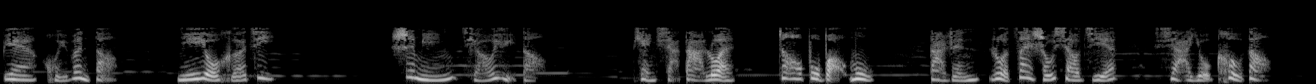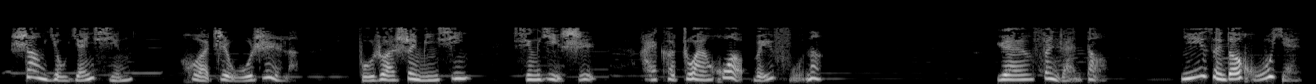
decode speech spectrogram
便回问道：“你有何计？”市民巧语道：“天下大乱，朝不保暮。大人若在守小节，下有寇盗，上有严刑，或至无日了。不若顺民心，行义师，还可转祸为福呢。”渊愤然道：“你怎得胡言？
